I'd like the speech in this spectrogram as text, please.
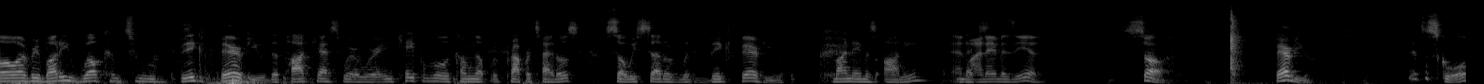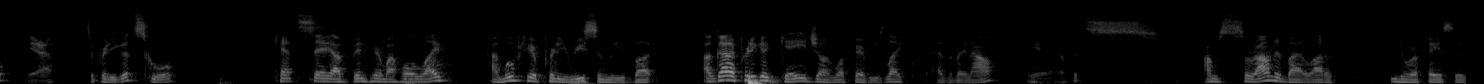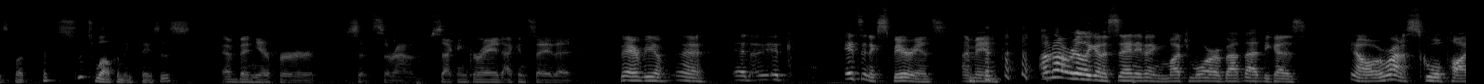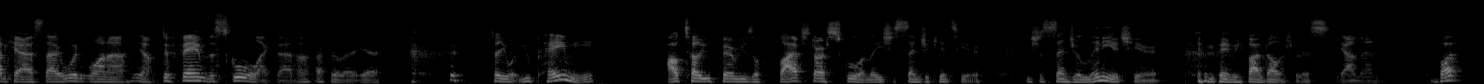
Hello, everybody. Welcome to Big Fairview, the podcast where we're incapable of coming up with proper titles, so we settled with Big Fairview. My name is Ani. And Next- my name is Ian. So, Fairview. It's a school. Yeah. It's a pretty good school. Can't say I've been here my whole life. I moved here pretty recently, but I've got a pretty good gauge on what Fairview's like as of right now. Yeah. It's I'm surrounded by a lot of newer faces, but it's it's welcoming faces. I've been here for since around second grade. I can say that Fairview, eh, it, it it's an experience. I mean, I'm not really gonna say anything much more about that because you know we're on a school podcast. I wouldn't want to you know defame the school like that, huh? I feel that, yeah. tell you what, you pay me, I'll tell you Fairview's a five star school and that you should send your kids here. You should send your lineage here if you pay me five dollars for this. Yeah, man. But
